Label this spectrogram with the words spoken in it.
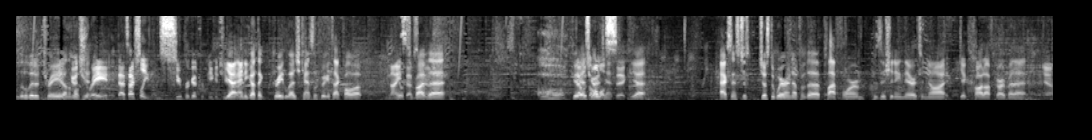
A little bit of trade on the Good trade. That's actually super good for Pikachu. Yeah, and he got the great ledge cancel quick attack follow up. nice He'll survive smash. that. Oh, Good that was almost attempt. sick. Yeah. Accent's just just aware enough of the platform positioning there to not get caught off guard by that. Yeah.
